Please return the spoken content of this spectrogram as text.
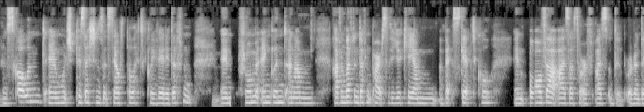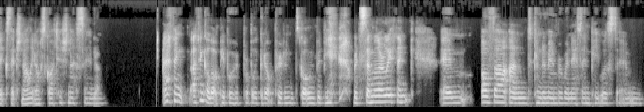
mm. in Scotland, um, which positions itself politically very different mm. from England. And I'm having lived in different parts of the UK, I'm a bit sceptical. Um, of that as a sort of as the, around the exceptionality of Scottishness. Um, yeah. I think I think a lot of people who probably grew up poor in Scotland would be would similarly think um, of that and can remember when SNP was um,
